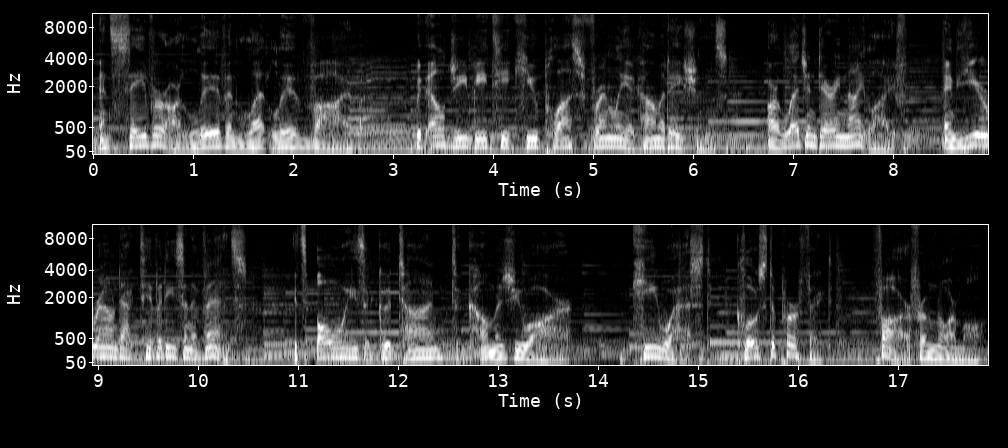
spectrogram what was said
and savor our live and let live vibe. With LGBTQ friendly accommodations, our legendary nightlife, and year round activities and events, it's always a good time to come as you are. Key West, close to perfect, far from normal.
